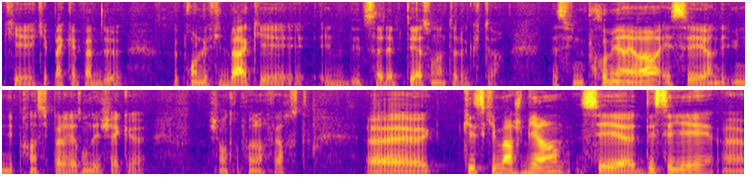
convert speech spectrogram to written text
qui n'est est pas capable de, prendre le feedback et, de s'adapter à son interlocuteur. c'est une première erreur et c'est une des principales raisons d'échec euh, chez Entrepreneur First. Euh, Qu'est-ce qui marche bien? C'est euh, d'essayer. Euh,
